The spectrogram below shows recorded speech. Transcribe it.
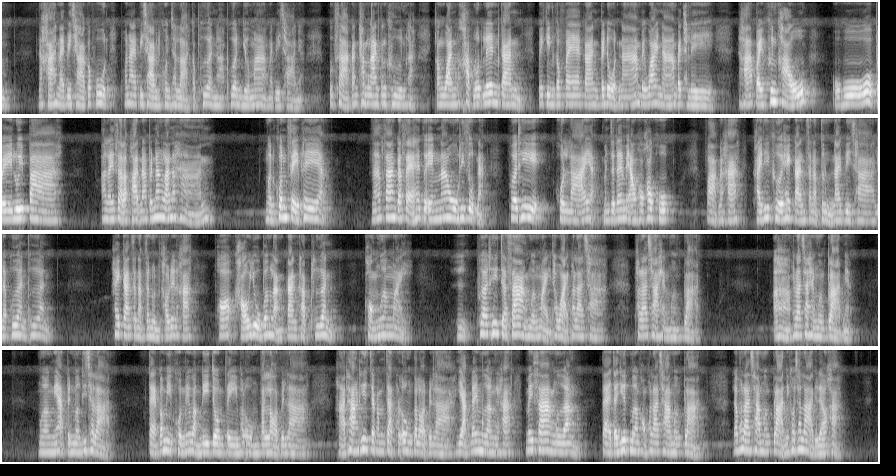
นะคะนายปรีชาก็พูด เพราะนายปรีชาเป็นคนฉลาดกับเพื่อนนะคะเพื่อนเยอะมากนายปรีชาเนี่ย ปรึกษากันทำงานกลางคืนค่ะ กลางวันก็ขับรถเล่นกัน ไปกินกาแฟกัน ไปโดดน้ำไปว่ายน้ำไปทะเลนะคะ ไปขึ้นเขา โอ้โห ไปลุยป่า อะไรสารพัดนะ ไปนั่งร้านอาหาร เหมือนคนเสเพลอะนะสร้างกระแสให้ตัวเองเน่าที่สุดน่ะ เพื่อที่คนร้ายอะ มันจะได้ไม่เอาเขาเข้าคุก ฝากนะคะ ใครที่เคยให้การสนับสนุนนายปรีชาและเพื่อนเพื่อน ให้การสนับสนุนเขาด้วยนะคะ เพราะเขาอยู่เบื้องหลังการขับเคลื่อนของเมืองใหม่ เพื่อที่จะสร้างเมืองใหม่ถวายพระราชา พระราชาแห่งเมืองปราดอ่าพระราชาแห่งเมืองปราดเนี่ย เมืองเนี้ยเป็นเมืองที่ฉลาด แต่ก็มีคนไม่หวังดีโจมตีพระองค์ตลอดเวลา หาทางที่จะกำจัดพระองค์ตลอดเวลา อยากได้เมืองไงคะ ไม่สร้างเมือง แต่จะยึดเมืองของพระราชาเมืองปราด แล้วพระราชาเมืองปราดนี่เขาฉลาดอยู่แล้วค่ะ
